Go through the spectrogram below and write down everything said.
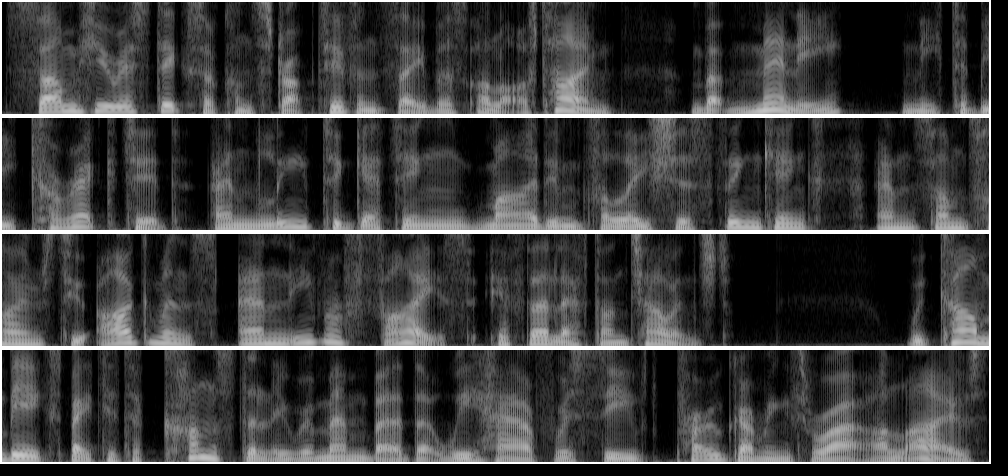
Some heuristics are constructive and save us a lot of time, but many need to be corrected and lead to getting mired in fallacious thinking and sometimes to arguments and even fights if they're left unchallenged. We can't be expected to constantly remember that we have received programming throughout our lives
